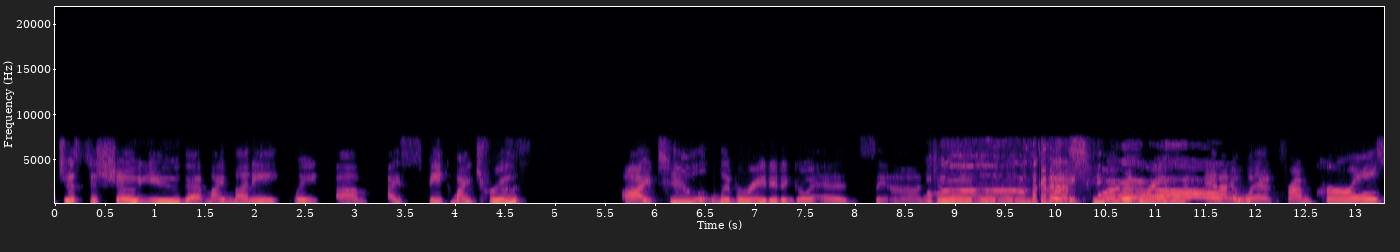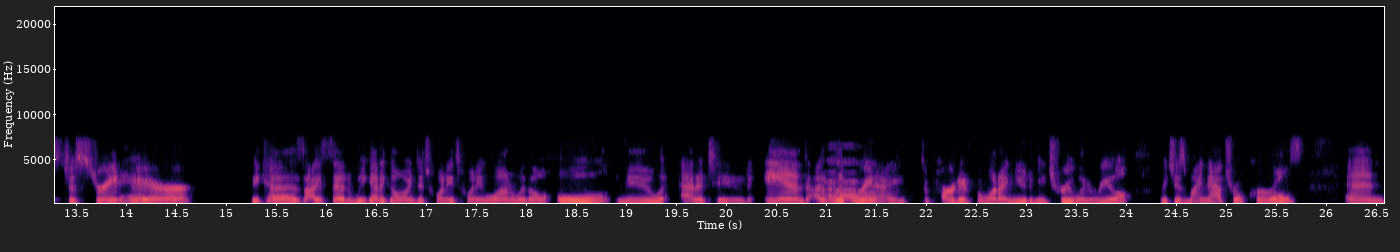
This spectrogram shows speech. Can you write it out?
just to show you that my money, wait, um, I speak my truth. I too liberated and go ahead, uh, Look at this. I too liberated and I went from curls to straight hair because I said we got to go into 2021 with a whole new attitude. And I liberated, Wow. I departed from what I knew to be true and real, which is my natural curls. And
